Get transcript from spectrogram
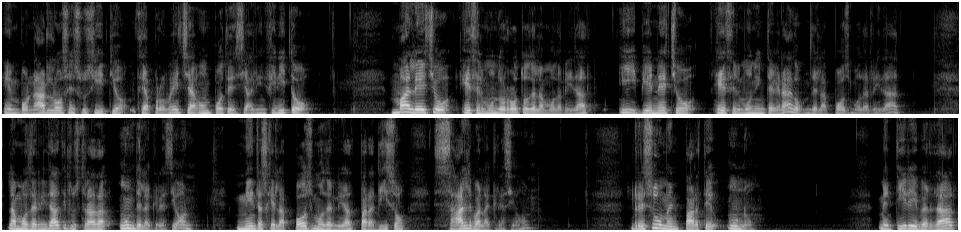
embonarlos en su sitio, se aprovecha un potencial infinito. Mal hecho es el mundo roto de la modernidad y bien hecho es el mundo integrado de la posmodernidad. La modernidad ilustrada hunde la creación, mientras que la posmodernidad paradiso salva la creación. Resumen parte 1. Mentira y verdad,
